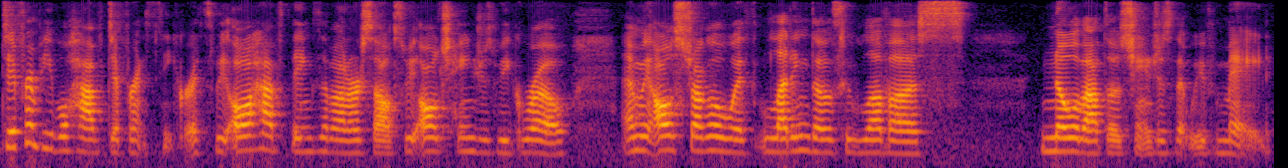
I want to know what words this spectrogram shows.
different people have different secrets. We all have things about ourselves. We all change as we grow. And we all struggle with letting those who love us know about those changes that we've made.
